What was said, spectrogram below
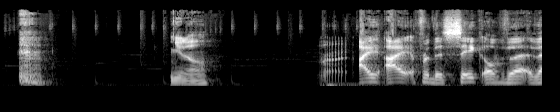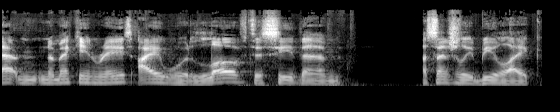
you know, Right. I I for the sake of that that Namekian race, I would love to see them essentially be like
